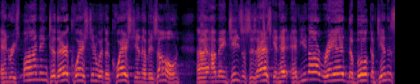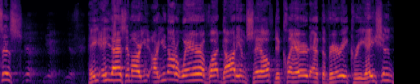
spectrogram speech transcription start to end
and responding to their question with a question of his own. Uh, I mean, Jesus is asking, Have you not read the book of Genesis? He, he's asked him, are you, are you not aware of what God Himself declared at the very creation?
